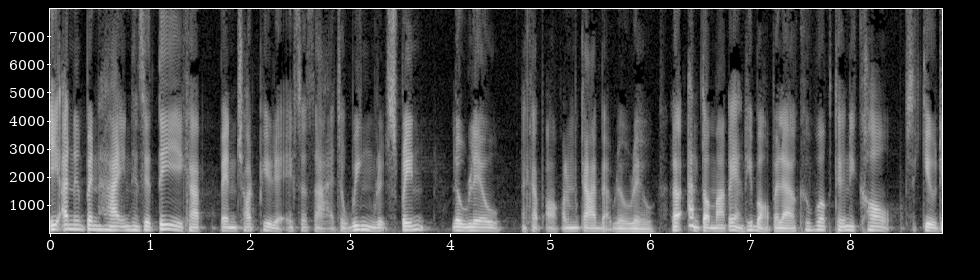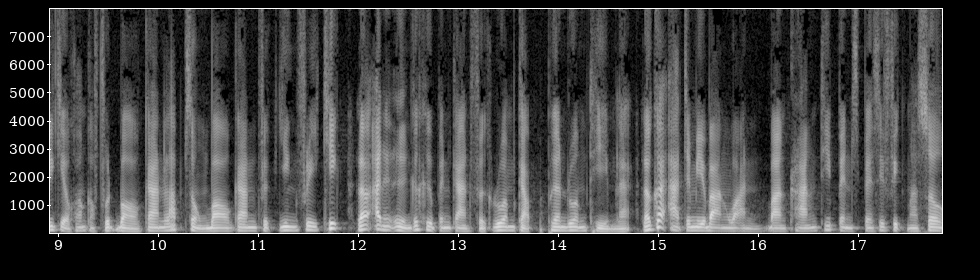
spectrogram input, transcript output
อีกอันนึงเป็น High Intensity ครับ เป็น Short Period Exercise จะวิ่งsprint เร็วๆนะครับออกกำลังกายแบบเร็วๆ แล้วอันต่อมาก็อย่างที่บอกไปแล้ว คือพวก technical skill ที่เกี่ยวข้องกับฟุตบอล การรับส่งบอล การฝึกยิงฟรีคิก แล้วอันอื่นๆ ก็คือเป็นการฝึกร่วมกับเพื่อนร่วมทีมแล้ว แล้วก็อาจจะมีบางวันบางครั้งที่เป็น specific muscle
